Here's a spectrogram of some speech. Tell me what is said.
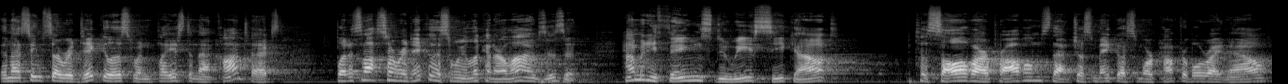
And that seems so ridiculous when placed in that context, but it's not so ridiculous when we look at our lives, is it? How many things do we seek out to solve our problems that just make us more comfortable right now,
